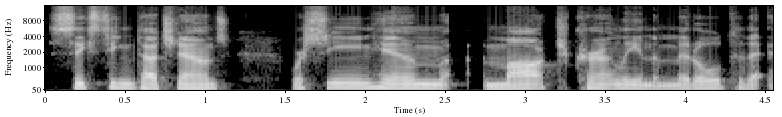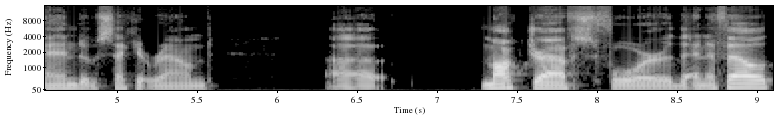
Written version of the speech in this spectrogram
16 touchdowns. We're seeing him mocked currently in the middle to the end of second round uh, mock drafts for the NFL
